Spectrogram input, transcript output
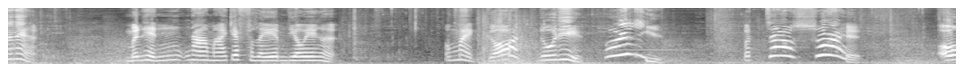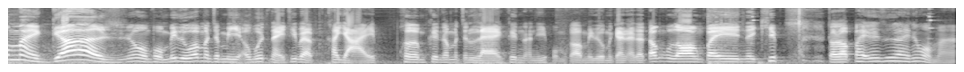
นะเนี่ยเหมือนเห็นหน้าไม้แค่เฟรมเดียวเองอะโอ้ my god ดูดิเฮ้ยพระเจ้าช่วยโอ้ my god ผมไม่รู้ว่ามันจะมีอาวุธไหนที่แบบขยายเพิ่มขึ้นแล้วมันจะแรงขึ้นอันนี้ผมก็ไม่รู้เหมือนกันอาจจะต้องลองไปในคลิปต่อไปเรื่อยๆนะผมอ่า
